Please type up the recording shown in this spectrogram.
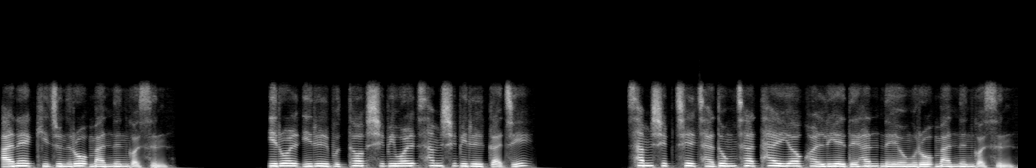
안의 기준으로 맞는 것은 1월 1일부터 12월 31일까지 37 자동차 타이어 관리에 대한 내용으로 맞는 것은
